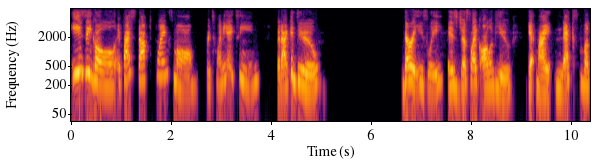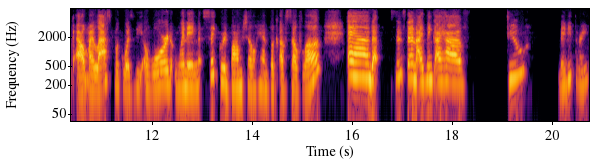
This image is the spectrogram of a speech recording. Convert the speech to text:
easy goal, if I stopped playing small for 2018, that I could do very easily is just like all of you, get my next book out. My last book was the award winning Sacred Bombshell Handbook of Self Love. And since then, I think I have two, maybe three,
